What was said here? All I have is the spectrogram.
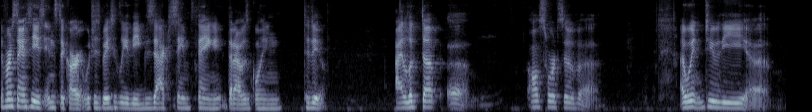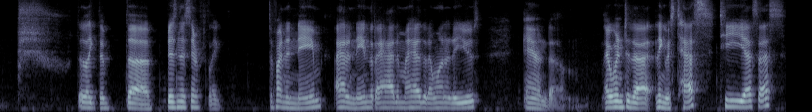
the first thing I see is Instacart, which is basically the exact same thing that I was going to do. I looked up uh, all sorts of. Uh, I went to the, uh, the like the the business inf- like to find a name. I had a name that I had in my head that I wanted to use, and um, I went to that. I think it was TESS, T E S S.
